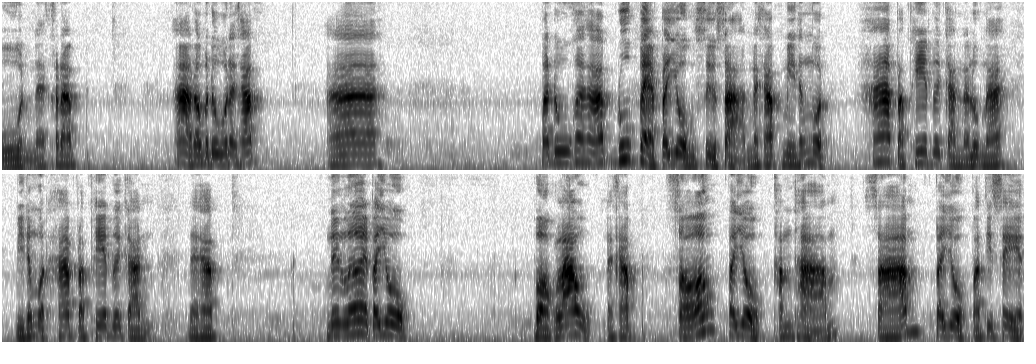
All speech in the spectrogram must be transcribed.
บูรณ์นะครับอ่าเรามาดูนะครับอ่ามาดูครับ รูปแบบประโยคสื่อสารนะครับ มีทั้งหมด 5 ประเภทด้วยกันนะลูกนะ มีทั้งหมด 5 ประเภทด้วยกันนะครับหนึ่งเลยประโยคบอกเล่านะครับสองประโยคคำถาม3ประโยคปฏิเสธ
